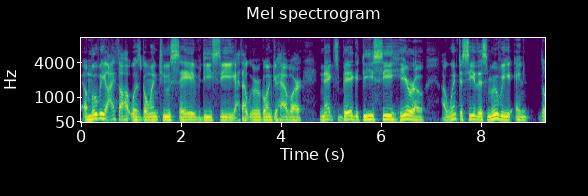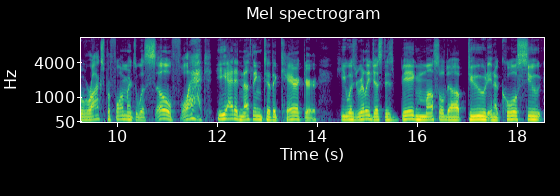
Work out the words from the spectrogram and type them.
a movie I thought was going to save DC. I thought we were going to have our next big DC hero. I went to see this movie and The Rock's performance was so flat. He added nothing to the character. He was really just this big, muscled up dude in a cool suit,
